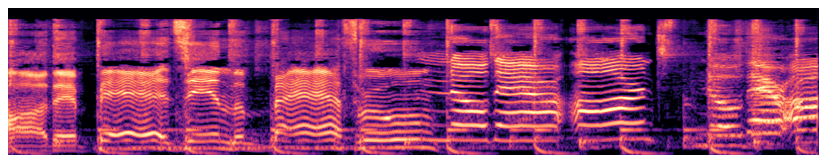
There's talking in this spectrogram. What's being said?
Are there beds in the bathroom? No, there aren't. No, there aren't.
